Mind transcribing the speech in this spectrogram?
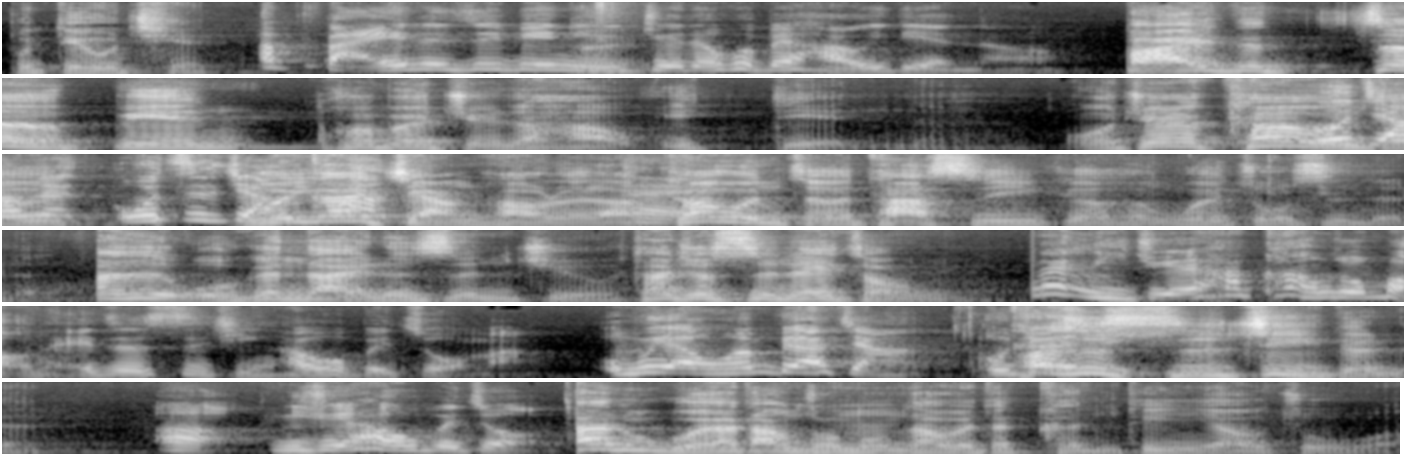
不丢钱？啊，白的这边你觉得会不会好一点呢？白的这边会不会觉得好一点呢？我觉得柯文哲，我只讲，我应该讲好了啦。柯文哲他是一个很会做事的人，但是我跟他也认识很久，他就是那种。那你觉得他抗中保台这个事情他会不会做嘛？我不要，我们不要讲。他是实际的人。哦，你觉得他会不会做？他如果要当总统，他会，他肯定要做啊。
